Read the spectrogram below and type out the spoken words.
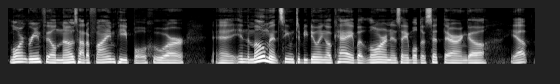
Lauren Greenfield knows how to find people who are uh, in the moment seem to be doing okay, but Lauren is able to sit there and go, "Yep,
